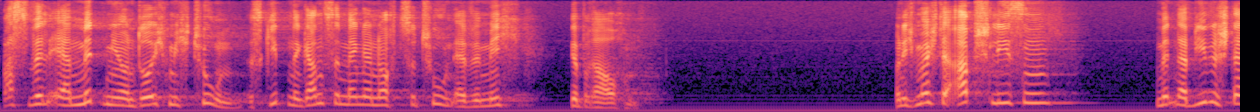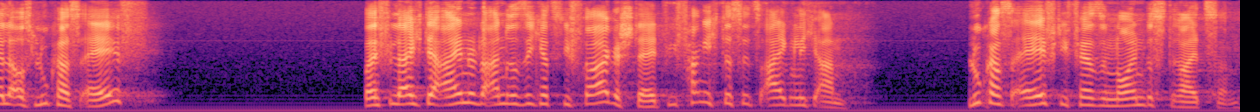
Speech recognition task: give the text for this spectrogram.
Was will er mit mir und durch mich tun? Es gibt eine ganze Menge noch zu tun. Er will mich gebrauchen. Und ich möchte abschließen mit einer Bibelstelle aus Lukas 11, weil vielleicht der ein oder andere sich jetzt die Frage stellt, wie fange ich das jetzt eigentlich an? Lukas 11, die Verse 9 bis 13.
